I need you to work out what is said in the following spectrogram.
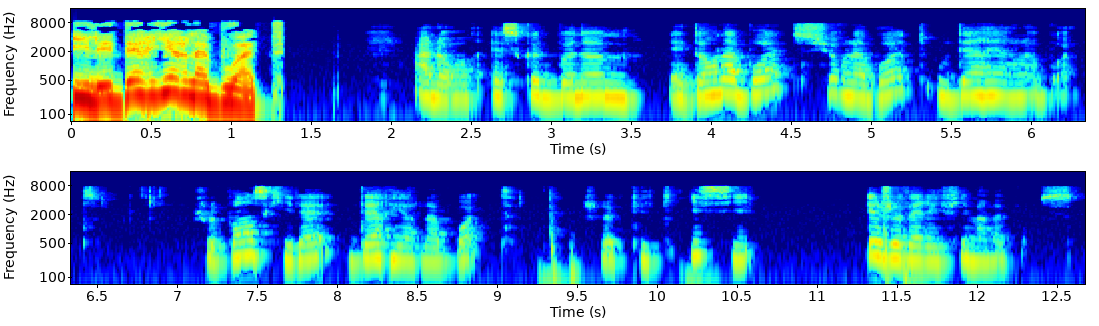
Il est derrière la boîte. Alors, est-ce que le bonhomme est dans la boîte, sur la boîte ou derrière la boîte? Je pense qu'il est derrière la boîte. Je clique ici et je vérifie ma réponse.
